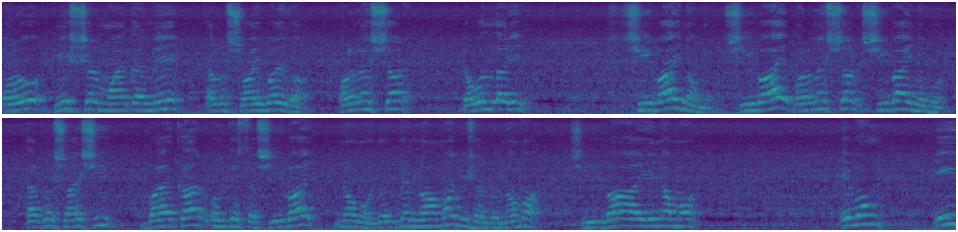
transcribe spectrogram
পর মেশ্বর ময়কার মে তারপর সয় শৈবয় র পরমেশ্বর ডবলদারি শিবায় নম, শিবায় পরমেশ্বর, শিবায় নম। তারপর শয়সী বয়কার অন্ত্যস্থ শিবায় নম। দন্তের নম বিসর্গ নম, শিবায় নম। এবং এই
